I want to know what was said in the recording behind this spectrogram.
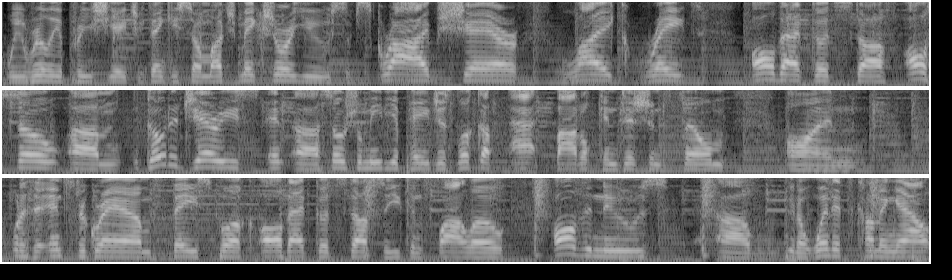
we really appreciate you. Thank you so much. Make sure you subscribe, share, like, rate, all that good stuff. Also, um, go to Jerry's uh, social media pages. Look up at Bottle Condition Film on what is it, Instagram, Facebook, all that good stuff, so you can follow all the news. Uh, you know when it's coming out,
